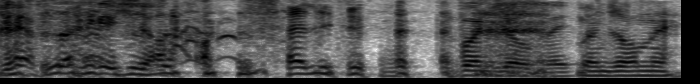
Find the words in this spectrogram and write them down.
Merci, Richard. Salut. Bonne journée. Bonne journée.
